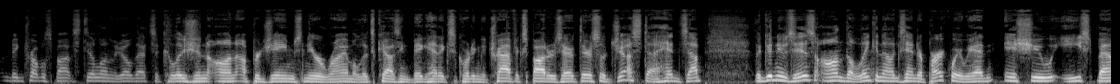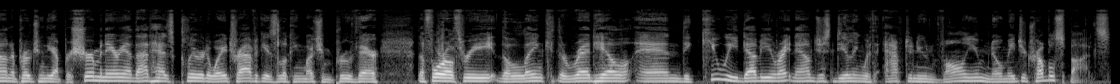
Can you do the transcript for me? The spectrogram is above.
One big trouble spot still on the go. That's a collision on Upper James near Rymal. It's causing big headaches according to traffic spotters out there. So just a heads up. The good news is on the Lincoln Alexander Parkway, we had an issue eastbound approaching the Upper Sherman area. That has cleared away. Traffic is looking much improved there. The 403, the Link, the Red Hill, and the QEW right now just dealing with afternoon volume. No major trouble spots.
